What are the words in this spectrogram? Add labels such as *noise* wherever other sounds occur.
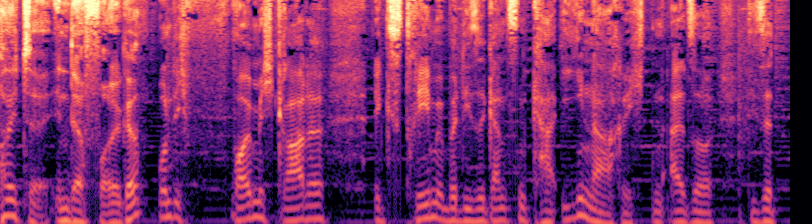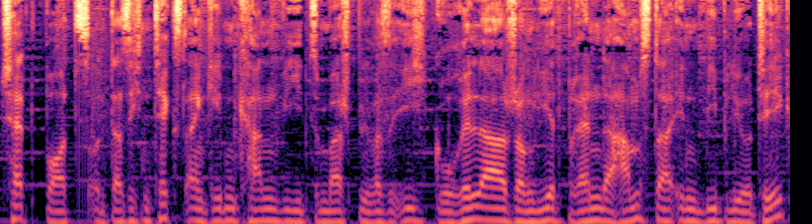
Heute in der Folge. Und ich freue mich gerade extrem über diese ganzen KI-Nachrichten, also diese Chatbots und dass ich einen Text eingeben kann, wie zum Beispiel, was weiß ich, Gorilla jongliert brennende Hamster in Bibliothek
